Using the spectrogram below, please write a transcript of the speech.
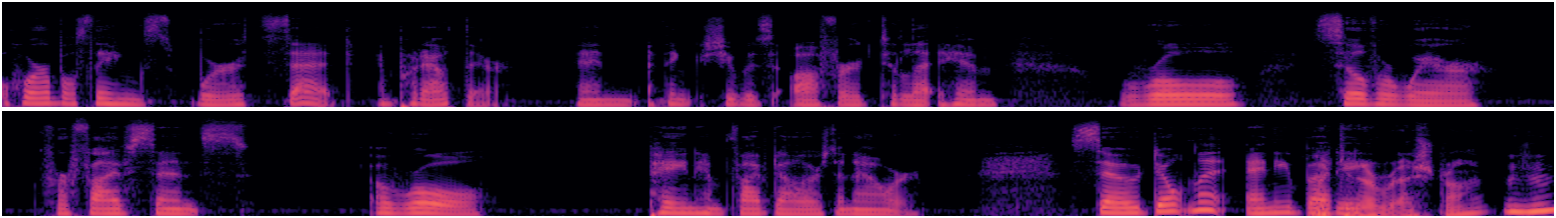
horrible things were said and put out there. And I think she was offered to let him roll silverware for five cents a roll, paying him $5 an hour. So don't let anybody. Like in a restaurant? Mm hmm.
